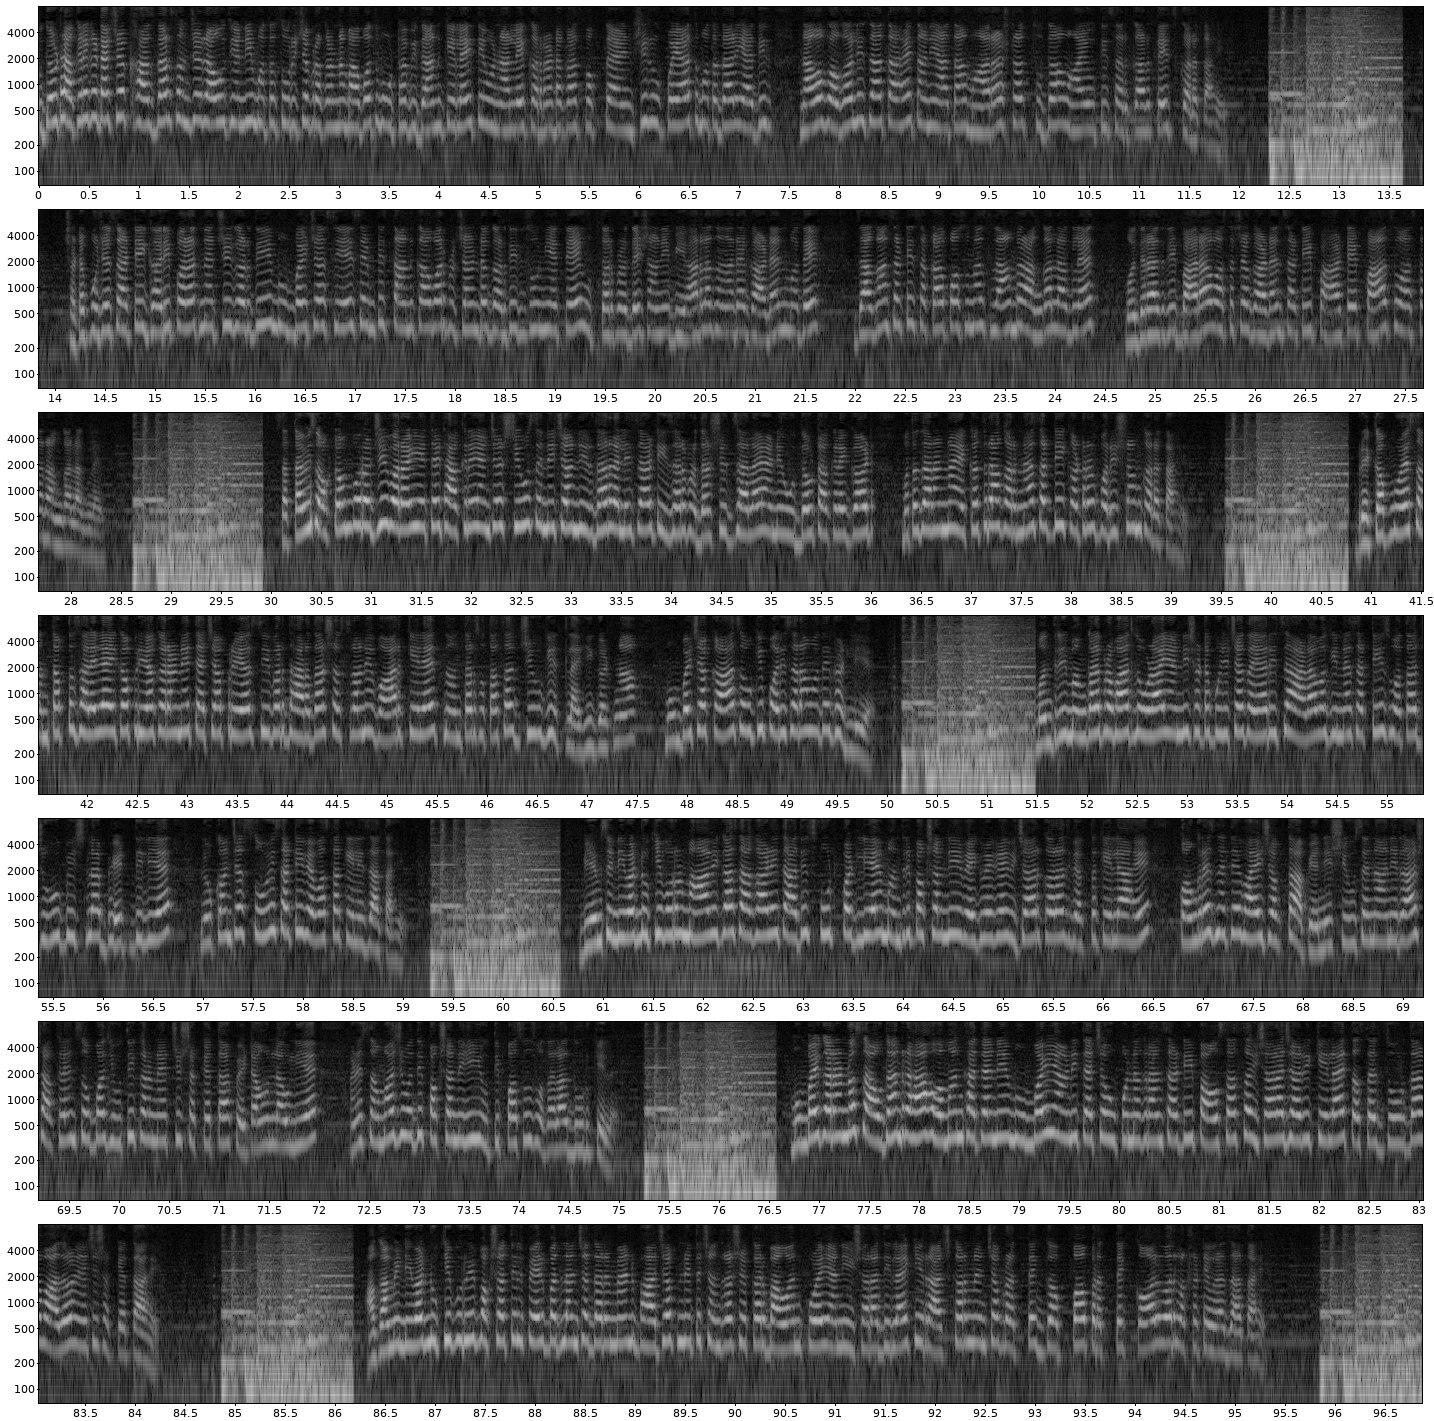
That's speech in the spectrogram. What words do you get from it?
उद्धव ठाकरे गटाच्या खासदार संजय राऊत यांनी मतचोरीच्या प्रकरणाबाबत मोठं विधान केलंय. ते म्हणाले कर्नाटकात फक्त ऐंशी रुपयात मतदार यादीत नावं वगळली जात आहेत आणि आता महाराष्ट्रात सुद्धा महायुती सरकार तेच करत आहे. छठपूजेसाठी घरी परतण्याची गर्दी मुंबईच्या सीएसएमटी स्थानकावर प्रचंड गर्दी दिसून येते. उत्तर प्रदेश आणि बिहारला जाणाऱ्या गाड्यांमध्ये जागांसाठी सकाळपासूनच लांब रांगा लागल्यात. मध्यरात्री बारा वाजताच्या गाड्यांसाठी पहाटे पाच वाजता रांगा लागल्यात. सत्तावीस ऑक्टोबर रोजी वराई येथे ठाकरे यांच्या शिवसेनेच्या निर्धार रॅलीचा टीझर प्रदर्शित झालाय आणि उद्धव ठाकरे गट मतदारांना एकत्र करण्यासाठी कठोर परिश्रम करत आहेत. ब्रेकअपमुळे संतप्त झालेल्या एका प्रियकराने त्याच्या प्रेयसीवर धारदार शस्त्राने वार केले नंतर स्वतःचा जीव घेतलाय. ही घटना मुंबईच्या काळा चौकी परिसरामध्ये घडली आहे. मंत्री मंगल प्रभात लोढा यांनी छटपूजेच्या तयारीचा आढावा घेण्यासाठी स्वतः जुहू बीचला भेट दिली आहे लोकांच्या सोयीसाठी व्यवस्था केली जात आहे. बीएमसी निवडणुकीवरून महाविकास आघाडीत आधीच फूट पडली आहे. मंत्री पक्षांनी वेगवेगळे विचार करत व्यक्त केले आहे. काँग्रेस नेते भाई जगताप यांनी शिवसेना आणि राज ठाकरेंसोबत युती करण्याची शक्यता फेटाळून लावली आहे आणि समाजवादी पक्षानेही युतीपासून स्वतःला दूर केलंय. मुंबईकरांनो सावधान रहा. हवामान खात्याने मुंबई आणि त्याच्या उपनगरांसाठी पावसाचा इशारा जारी केलाय. तसेच जोरदार वादळ येण्याची शक्यता आहे. आगामी निवडणुकीपूर्वी पक्षातील फेरबदलांच्या दरम्यान भाजप नेते चंद्रशेखर बावनकुळे यांनी इशारा दिलाय की राजकारण्यांच्या प्रत्येक गप्पा प्रत्येक कॉलवर लक्ष ठेवलं जात आहे.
